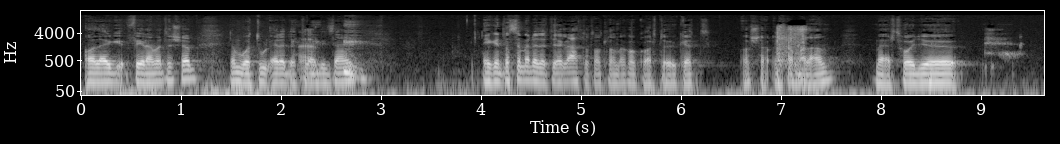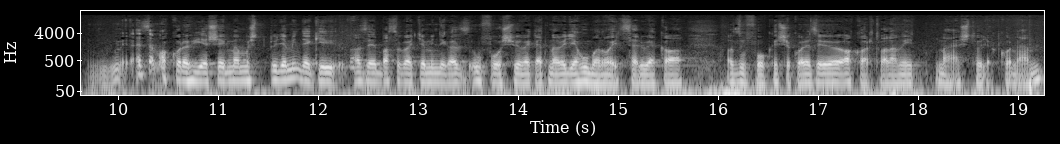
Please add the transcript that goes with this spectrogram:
a legfélelmetesebb, nem volt túl eredeti a design. Igen, azt hiszem eredetileg láthatatlannak akarta őket a Shyamalan, mert hogy ez nem akkora hülyeség, mert most ugye mindenki azért baszogatja mindig az UFO-s filmeket, mert ugye humanoid-szerűek a, az UFO-k, és akkor ezért ő akart valami mást, hogy akkor nem.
